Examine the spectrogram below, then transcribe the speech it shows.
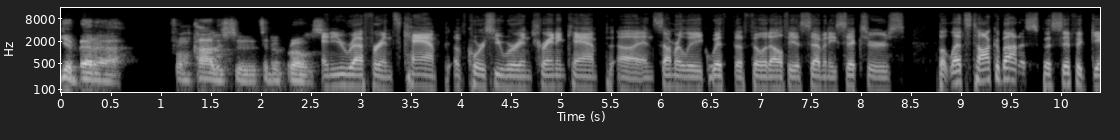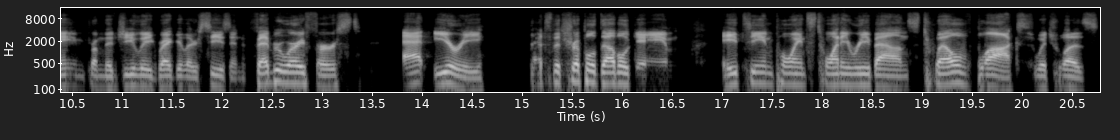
get better at from college to, to the pros. And you reference camp. Of course, you were in training camp uh, and summer league with the Philadelphia 76ers. But let's talk about a specific game from the G League regular season. February 1st at Erie. That's the triple double game 18 points, 20 rebounds, 12 blocks, which was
